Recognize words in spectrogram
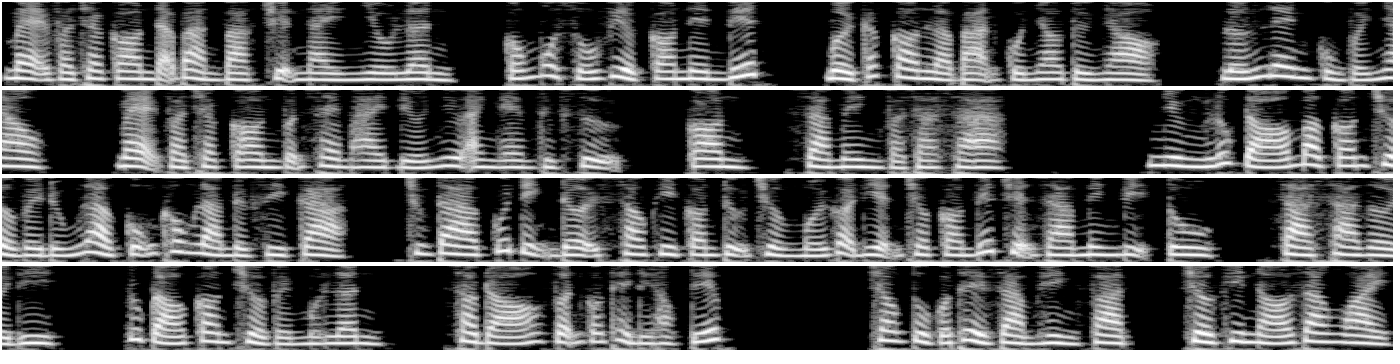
mẹ và cha con đã bàn bạc chuyện này nhiều lần, có một số việc con nên biết, bởi các con là bạn của nhau từ nhỏ, lớn lên cùng với nhau, mẹ và cha con vẫn xem hai đứa như anh em thực sự, con, Gia Minh và Gia Sa. Nhưng lúc đó mà con trở về đúng là cũng không làm được gì cả, chúng ta quyết định đợi sau khi con tự trường mới gọi điện cho con biết chuyện Gia Minh bị tù, Gia Sa rời đi, lúc đó con trở về một lần, sau đó vẫn có thể đi học tiếp. Trong tù có thể giảm hình phạt, chờ khi nó ra ngoài,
